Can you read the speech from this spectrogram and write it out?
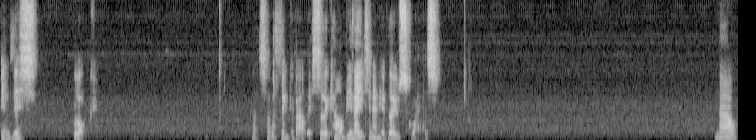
in this block? Let's have a think about this. So there can't be an 8 in any of those squares. Now,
